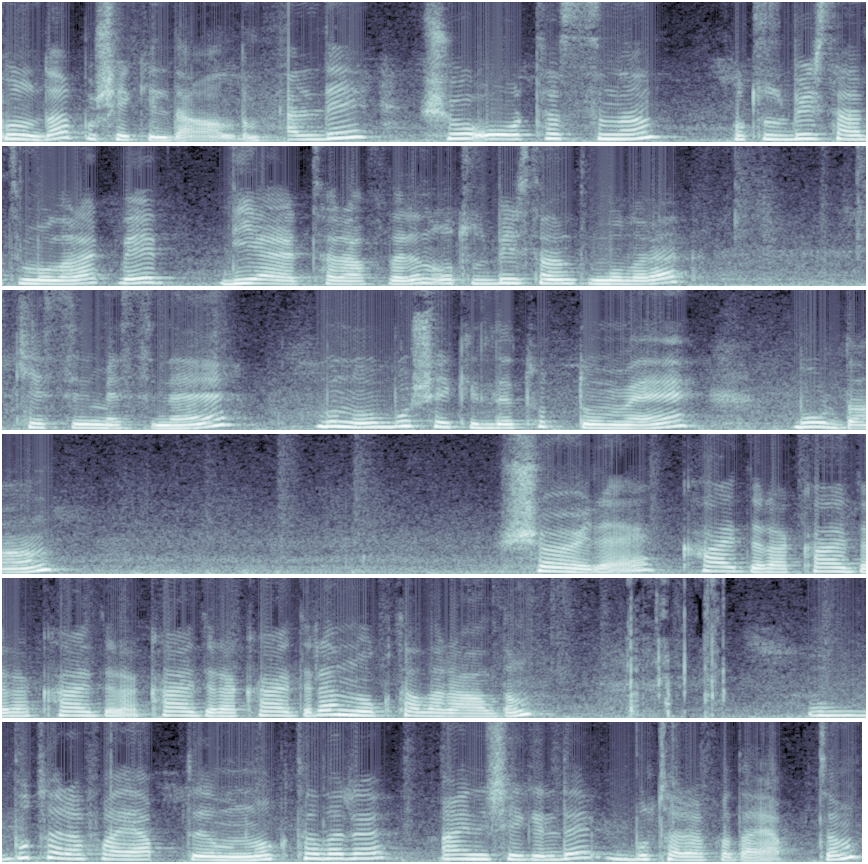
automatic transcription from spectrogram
Bunu da bu şekilde aldım. Geldi şu ortasının 31 santim olarak ve diğer tarafların 31 santim olarak kesilmesine. Bunu bu şekilde tuttum ve buradan şöyle kaydıra kaydıra kaydıra kaydıra kaydıra noktalar aldım bu tarafa yaptığım noktaları aynı şekilde bu tarafa da yaptım.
